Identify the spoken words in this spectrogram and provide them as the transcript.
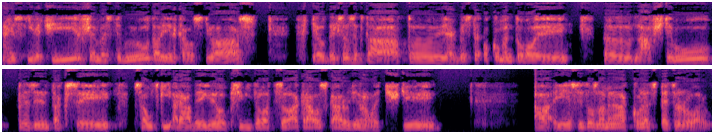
Hezký večer všem vestibulu, tady Jirka Hostivář. Chtěl bych se zeptat, eh, jak byste okomentovali eh, návštěvu prezidenta Xi v Saudské Arábii, kde ho přivítala celá královská rodina lečti a jestli to znamená konec petrodolaru.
